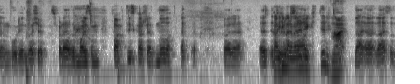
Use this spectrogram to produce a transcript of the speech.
den boligen du har kjøpt. For det, det må liksom faktisk ha skjedd noe, da. For eh, jeg, jeg Kan ikke bare være at- rykter. Nei. Nei, eh, nei så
